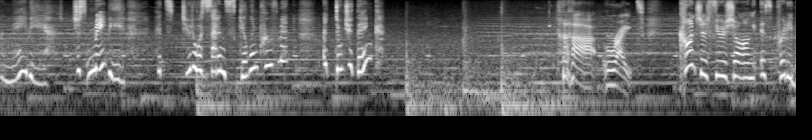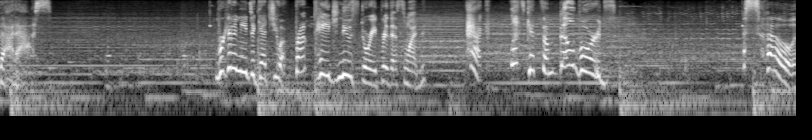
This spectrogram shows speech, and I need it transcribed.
Or maybe, just maybe, it's due to a sudden skill improvement? Uh, Don't you think? Haha, right. Conscious Sushang is pretty badass. We're gonna need to get you a front page news story for this one. Heck, let's get some billboards! So,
